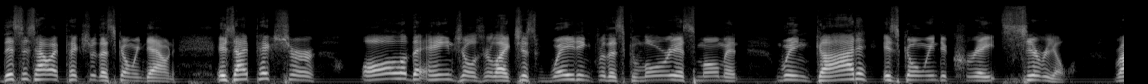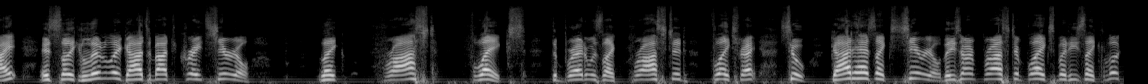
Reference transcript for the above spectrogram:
This is how I picture this going down. Is I picture all of the angels are like just waiting for this glorious moment when God is going to create cereal, right? It's like literally God's about to create cereal. Like frost flakes. The bread was like frosted flakes, right? So God has like cereal. These aren't frosted flakes, but he's like, look,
